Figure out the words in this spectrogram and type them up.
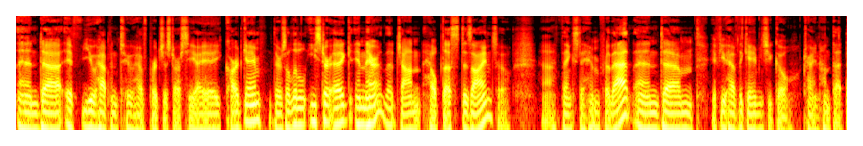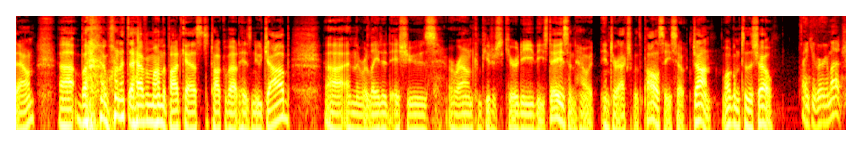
And uh, if you happen to have purchased our CIA card game, there's a little Easter egg in there that Jon helped us design. So uh, thanks to him for that. And um, if you have the game, you should go try and hunt that down. Uh, but I wanted to have him on the podcast to talk about his new job uh, and the related issues around computer security these days and how it interacts with policy. So, Jon, welcome to the show. Thank you very much.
